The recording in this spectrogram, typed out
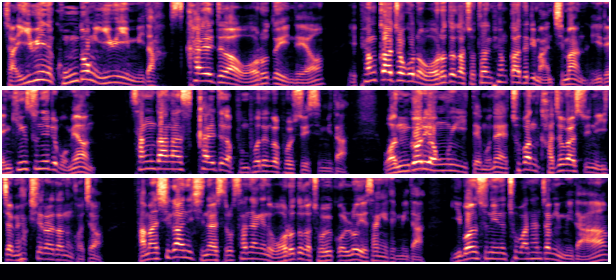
자 2위는 공동 2위입니다. 스칼드와 워로드인데요. 이 평가적으로 워로드가 좋다는 평가들이 많지만 이 랭킹 순위를 보면 상당한 스칼드가 분포된 걸 볼 수 있습니다. 원거리 영웅이기 때문에 초반 가져갈 수 있는 이점이 확실하다는 거죠. 다만 시간이 지날수록 사냥에는 워로드가 좋을 걸로 예상이 됩니다. 이번 순위는 초반 한정입니다.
